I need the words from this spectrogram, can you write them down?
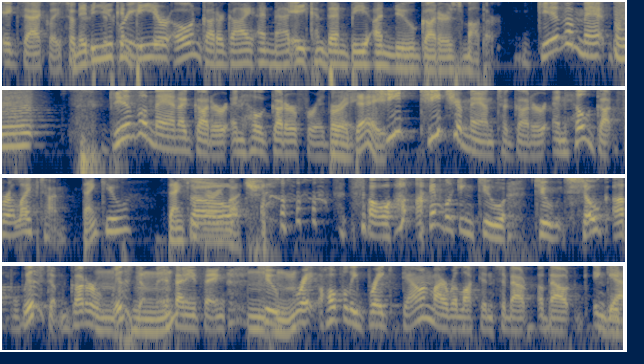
Exactly. So Maybe you can be your own gutter guy, and Maggie can then be a new gutter's mother. Give a man. Give a man a gutter and he'll gutter for a For a day. day. Te- teach a man to gutter and he'll gut for a lifetime. Thank you. Thank So- you very much. So I'm looking to to soak up wisdom, gutter Mm-hmm. wisdom, if anything, to break, hopefully break down my reluctance about about engaging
